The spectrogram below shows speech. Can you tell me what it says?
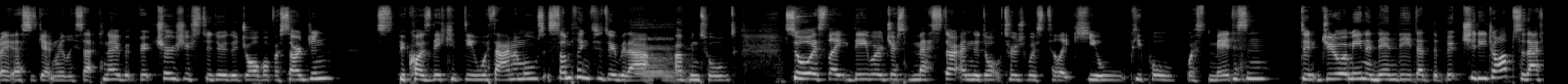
right. This is getting really sick now, but butchers used to do the job of a surgeon because they could deal with animals. It's something to do with that. Ah. I've been told. So it's like they were just mister, and the doctors was to like heal people with medicine. Do, do you know what I mean? And then they did the butchery job, so that's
